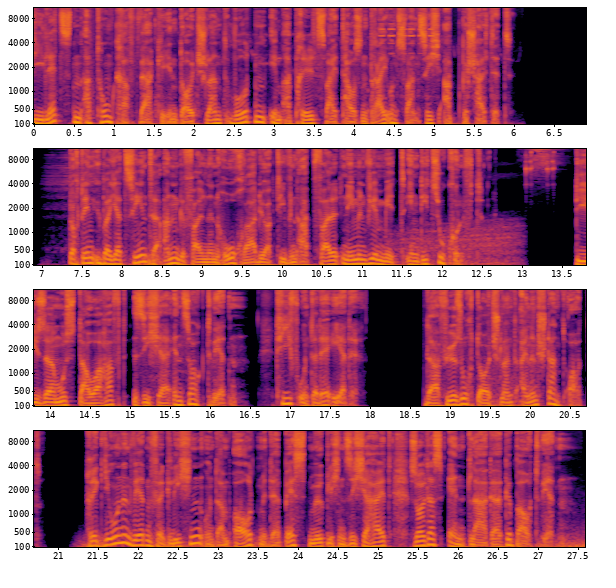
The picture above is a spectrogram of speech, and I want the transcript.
Die letzten Atomkraftwerke in Deutschland wurden im April 2023 abgeschaltet. Doch den über Jahrzehnte angefallenen hochradioaktiven Abfall nehmen wir mit in die Zukunft. Dieser muss dauerhaft sicher entsorgt werden, tief unter der Erde. Dafür sucht Deutschland einen Standort. Regionen werden verglichen und am Ort mit der bestmöglichen Sicherheit soll das Endlager gebaut werden.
